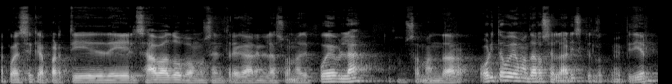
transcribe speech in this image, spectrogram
Acuérdense que a partir del sábado vamos a entregar en la zona de Puebla. Vamos a mandar, ahorita voy a mandar Ocelaris, que es lo que me pidieron,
